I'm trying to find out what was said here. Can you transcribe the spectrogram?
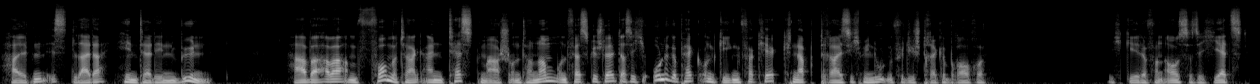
halten, ist leider hinter den Bühnen. Habe aber am Vormittag einen Testmarsch unternommen und festgestellt, dass ich ohne Gepäck und Gegenverkehr knapp 30 Minuten für die Strecke brauche. Ich gehe davon aus, dass ich jetzt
